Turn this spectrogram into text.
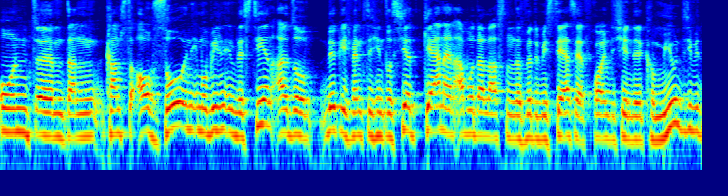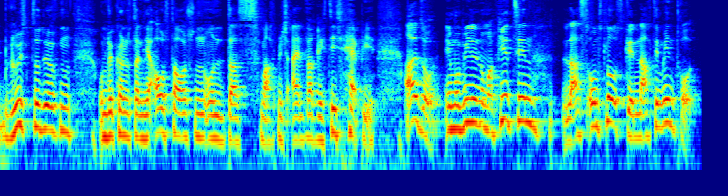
Und ähm, dann kannst du auch so in Immobilien investieren. Also wirklich, wenn es dich interessiert, gerne ein Abo da lassen. Das würde mich sehr, sehr freuen, dich hier in der Community begrüßen zu dürfen. Und wir können uns dann hier austauschen und das macht mich einfach richtig happy. Also, Immobilie Nummer 14, lass uns losgehen nach dem Intro.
